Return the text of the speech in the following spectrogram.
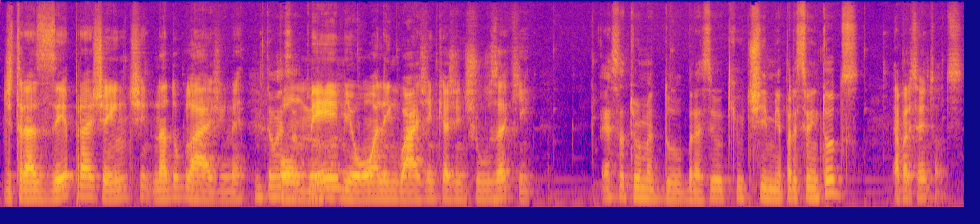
de trazer pra gente na dublagem, né? Então ou um turma- meme ou uma linguagem que a gente usa aqui. Essa turma do Brasil aqui, o time, apareceu em todos? Apareceu em todos.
